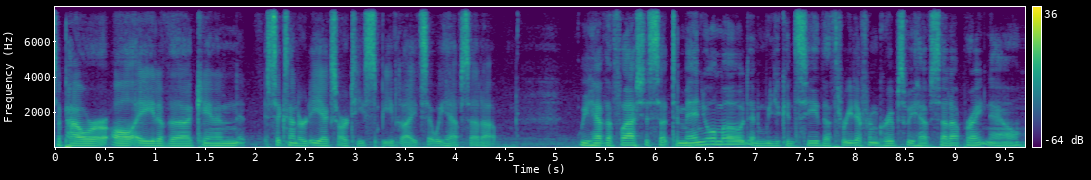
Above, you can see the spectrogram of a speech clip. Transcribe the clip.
to power all eight of the Canon 600 EXRT speedlights that we have set up. We have the flashes set to manual mode, and you can see the three different groups we have set up right now.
